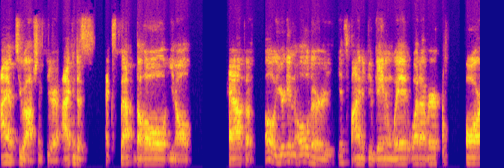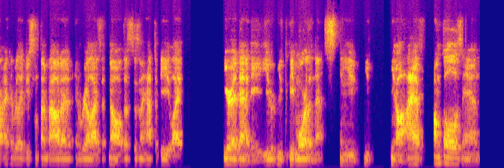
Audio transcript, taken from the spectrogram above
I have two options here. I can just accept the whole, you know, path of, oh, you're getting older. It's fine if you're gaining weight, whatever. Or I can really do something about it and realize that no, this doesn't have to be like your identity. You you could be more than this. And you you you know, I have uncles and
